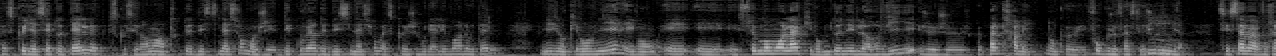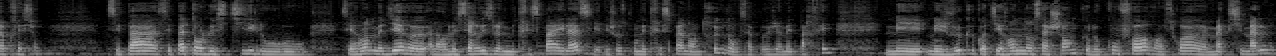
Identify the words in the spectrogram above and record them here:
parce qu'il y a cet hôtel, parce que c'est vraiment un truc de destination. Moi, j'ai découvert des destinations parce que je voulais aller voir l'hôtel. Donc ils vont venir et, ils vont, et, et, ce moment-là qu'ils vont me donner de leur vie, je ne peux pas le cramer. Donc euh, il faut que je fasse les choses mm. bien. C'est ça ma vraie pression. C'est pas c'est pas tant le style ou c'est vraiment de me dire euh, alors le service je le maîtrise pas hélas il y a des choses qu'on maîtrise pas dans le truc donc ça peut jamais être parfait mais je veux que quand il rentre dans sa chambre que le confort soit euh, maximal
